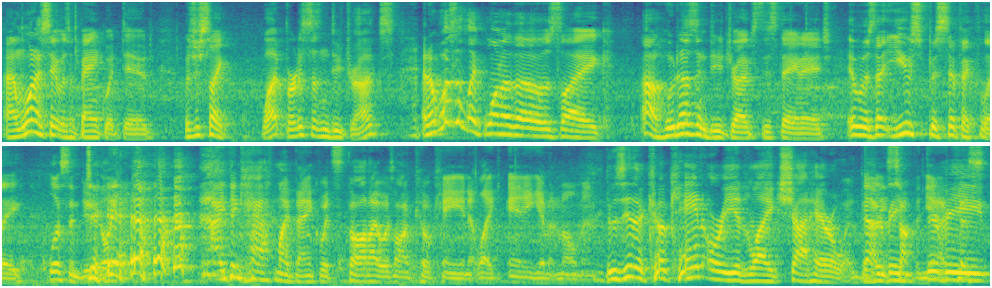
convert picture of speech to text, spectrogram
and I want to say it was a banquet, dude. It was just like, what? Burtis doesn't do drugs? And it wasn't like one of those like, oh, who doesn't do drugs this day and age? It was that you specifically. listen, dude, like, I think half my banquets thought I was on cocaine at, like, any given moment. It was either cocaine or you'd like shot heroin. That'd be something, There'd yeah, be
